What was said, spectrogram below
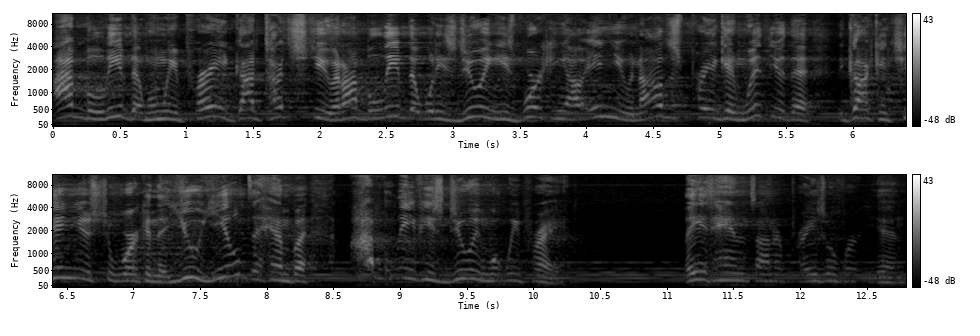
I believe that when we prayed, God touched you. And I believe that what he's doing, he's working out in you. And I'll just pray again with you that, God continues to work and that you yield to him. But I believe he's doing what we prayed. Lays hands on her, prays over again,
